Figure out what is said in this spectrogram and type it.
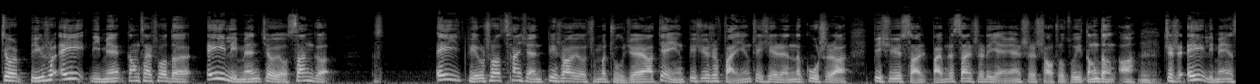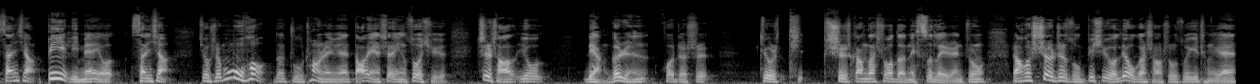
就是比如说 A 里面刚才说的 A 里面就有三个。A，比如说参选必须要有什么主角啊，电影必须是反映这些人的故事啊，必须三百分之三十的演员是少数族裔等等啊。嗯，这是 A 里面有三项，B 里面有三项，就是幕后的主创人员、导演、摄影、作曲，至少有两个人，或者是就是提是刚才说的那四类人中，然后摄制组必须有六个少数族裔成员，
